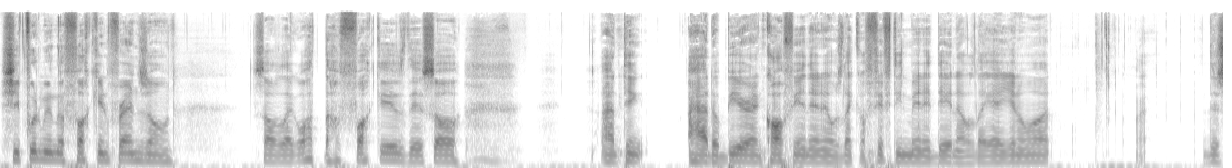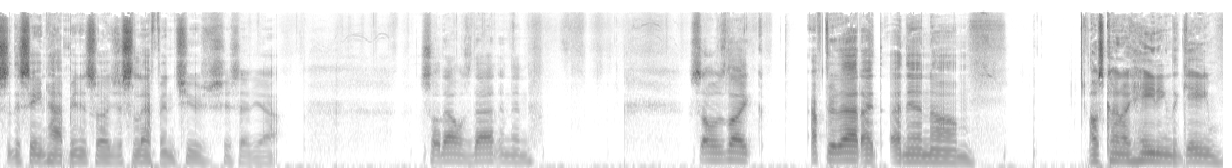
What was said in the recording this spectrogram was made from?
she put me in the fucking friend zone. So I was like, what the fuck is this? So I think I had a beer and coffee, and then it was like a 15 minute date. And I was like, hey, you know what? This this ain't happening. So I just left, and she she said, yeah. So that was that, and then so I was like, after that, I and then um, I was kind of hating the game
